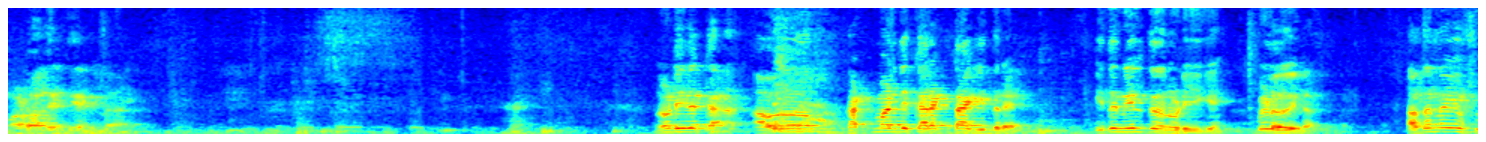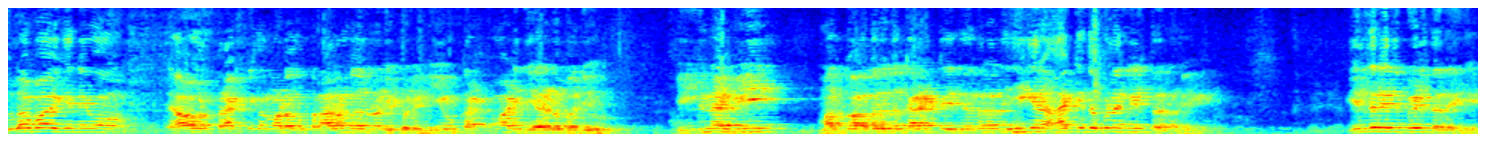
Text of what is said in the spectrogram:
ಮಾಡುವ ಅಗತ್ಯ ಏನಿಲ್ಲ. ನೋಡಿ ಇದಕ್ಕೆ ಅವರು ಕಟ್ ಮಾಡಿದ ಕರೆಕ್ಟ್ ಆಗಿದ್ರೆ ಇದು ನಿಲ್ತದೆ ನೋಡಿ ಹೀಗೆ. ಬೀಳೋದಿಲ್ಲ. ಅದನ್ನು ನೀವು ಸುಲಭವಾಗಿ ನೀವು ಯಾವ ಪ್ರಾಕ್ಟಿಕಲ್ ಮಾಡೋದು ಪ್ರಾರಂಭದಲ್ಲಿ ನೋಡಿಕೊಳ್ಳಿ. ನೀವು ಕಟ್ ಮಾಡಿದ ಎರಡು ಬದಿಯು. ಇಲ್ಲಿನ ವಿ ಮತ್ತು ಅದರದ್ದು ಕರೆಕ್ಟ್ ಇದೆ ಅಂದ್ರೆ ಅದು ಹೀಗೆ ಹಾಕಿದ ಕೂಡ ನಿಲ್ತದೆ ನನಗೆ ಹೀಗೆ. ಇಲ್ಲದ್ರೆ ಇದು ಬೀಳ್ತದೆ ಹೀಗೆ.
